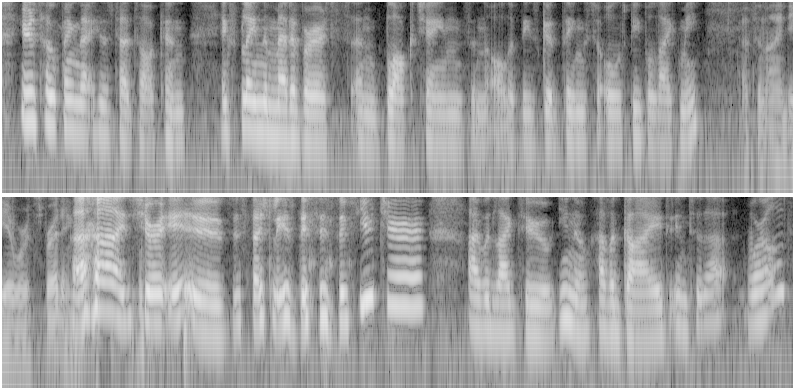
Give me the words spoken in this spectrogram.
here's hoping that his TED Talk can explain the metaverse and blockchains and all of these good things to old people like me. That's an idea worth spreading. it sure is, especially if this is the future. I would like to, you know, have a guide into that world.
